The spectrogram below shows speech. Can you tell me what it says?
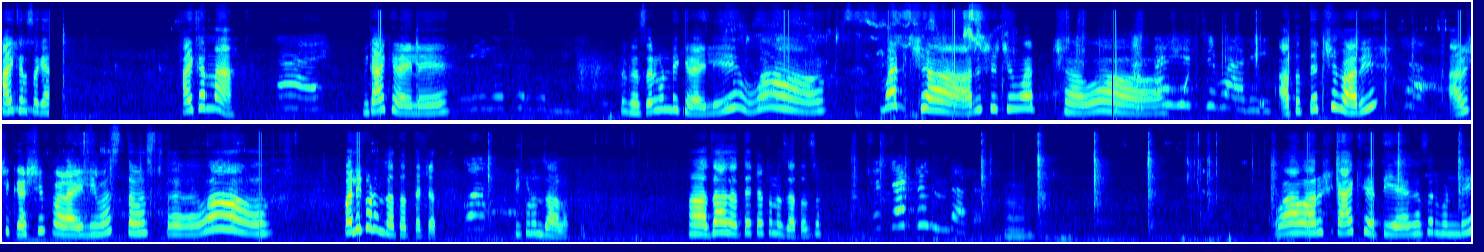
हाय कर सगळ्या. हाय कर ना. मी काय खेळायले? तू घसरगुंडी खेळायली? वा मच्छा आरुषीची मच्छा वा आता त्याची बारी आरुषी कशी पळायली? मस्त मस्त. वा पलीकडून जातात त्याच्यात. तिकडून जावं लागतं. हा जा जा. त्याच्यातूनच जातात जा. वा वारुषी काय खेळतीये? घसरगुंडी?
